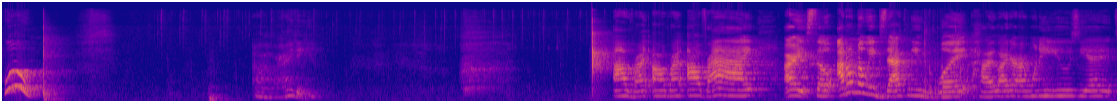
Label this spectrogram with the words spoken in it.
Woo! Alrighty. All right, all right, all right. All right, so I don't know exactly what highlighter I want to use yet.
